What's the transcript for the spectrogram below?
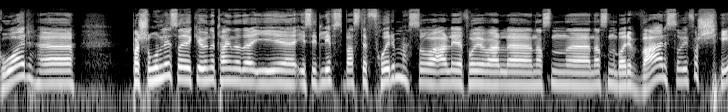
går. Eh, Personlig så er ikke undertegnede i, i, sitt livs beste form, så ærlig får vi vel eh, nesten, eh, nesten bare være. Så vi får se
